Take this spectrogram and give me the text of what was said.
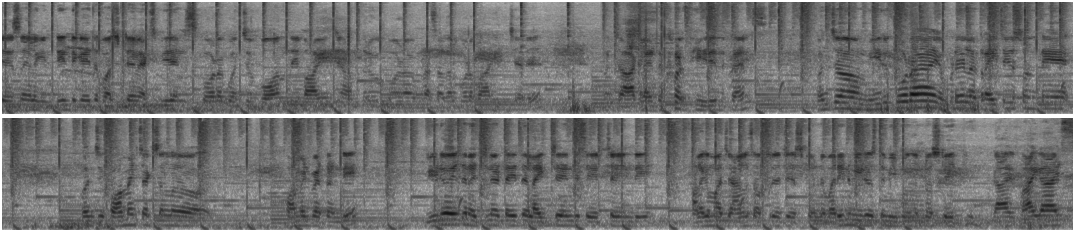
చేసాం. ఇలా ఇంటింటికి అయితే ఫస్ట్ టైం ఎక్స్పీరియన్స్ కూడా కొంచెం బాగుంది. బాగా అందరూ కూడా ప్రసాదాలు కూడా బాగా ఇచ్చారు. కొంచెం ఆకలి అయితే కూడా తీరింది ఫ్రెండ్స్ కొంచెం మీరు కూడా ఎప్పుడైనా ట్రై చేస్తుంటే కొంచెం కామెంట్ సెక్షన్లో కామెంట్ పెట్టండి. వీడియో అయితే నచ్చినట్టయితే లైక్ చేయండి షేర్ చేయండి. అలాగే మా ఛానల్ సబ్స్క్రైబ్ చేసుకోండి మరిన్ని వీడియోస్ మీ ముందు స్టేట్ బాయ్ బాయ్ గాయస్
